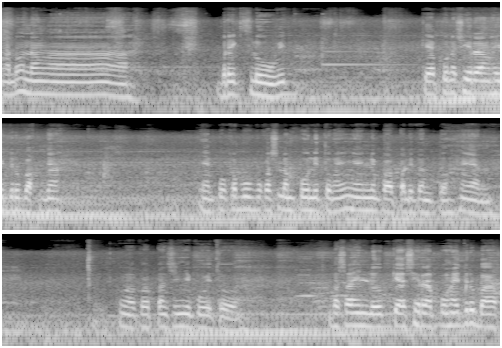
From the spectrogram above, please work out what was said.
ano ng ah, brake fluid. Kaya po nasira ang hydrovac niya Ayan po, kabubukas lang po nito ngayon. Yan yung papalitan to. Ayan. Kung mapapansin niyo po ito. Basa yung loob, kaya sira po hydrovac.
